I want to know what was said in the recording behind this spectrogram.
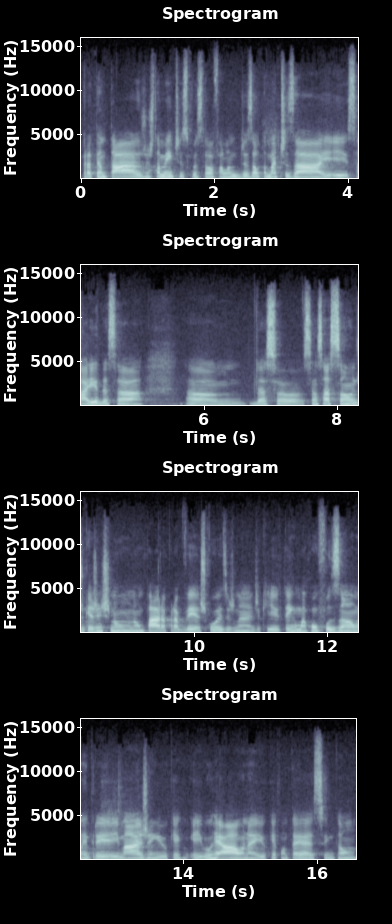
para tentar justamente isso que você estava falando, desautomatizar e, e sair dessa dessa sensação de que a gente não, não para para ver as coisas, né? de que tem uma confusão entre imagem e o, que, e o real né? e o que acontece. Então,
